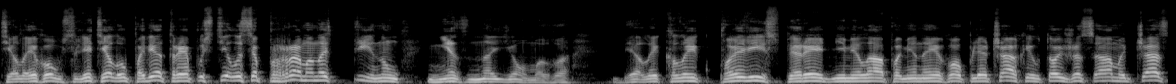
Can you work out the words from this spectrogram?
Цела яго ўзляцела ў паветра і опусцілася прама на спіну незнаёмага. Белы клык павіс пярэднімі лапамі на яго плячах і ў той жа самы час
